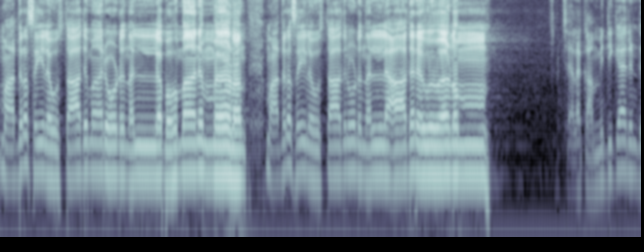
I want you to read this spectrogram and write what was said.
മദ്രസയിലെ ഉസ്താദുമാരോട് നല്ല ബഹുമാനം വേണം. മദ്രസയിലെ ഉസ്താദിനോട് നല്ല ആദരവ് വേണം. ചില കമ്മിറ്റിക്കാരുണ്ട്.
